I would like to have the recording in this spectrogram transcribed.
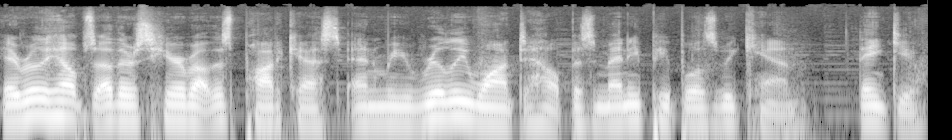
It really helps others hear about this podcast, and we really want to help as many people as we can. Thank you.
